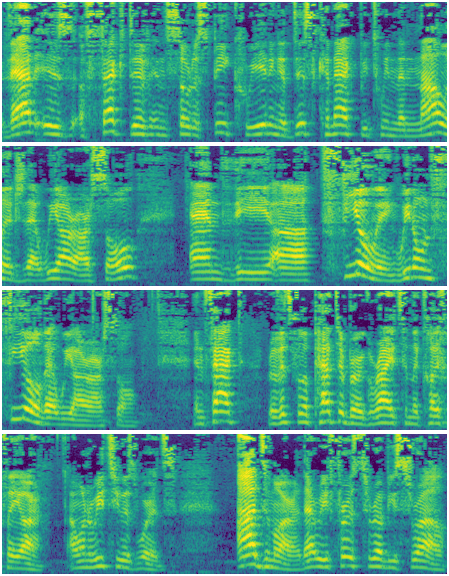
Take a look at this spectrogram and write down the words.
that is effective in, so to speak, creating a disconnect between the knowledge that we are our soul and the uh, feeling. We don't feel that we are our soul. In fact, Ravitzla Petterberg writes in the Koich Vayar, I want to read to you his words. Admar, that refers to Rabbi Yisrael.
